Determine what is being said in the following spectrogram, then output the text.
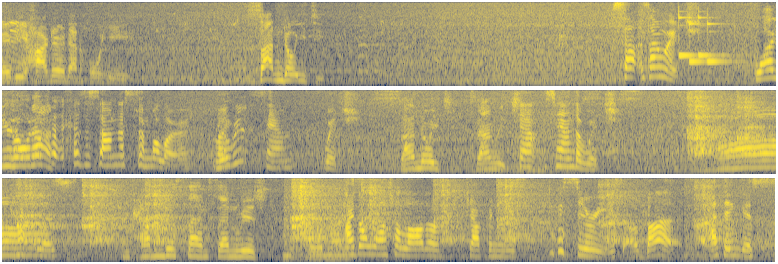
maybe harder than kohi. Sandoichi. Sa- sandwich. Why you know that? Because it sounded similar. Like Really? sandwich. Sandwich. Sandwich. Sa- sandwich. Ah, Atlas. you can't understand sandwich. So nice. I don't watch a lot of Japanese series, but I think it's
